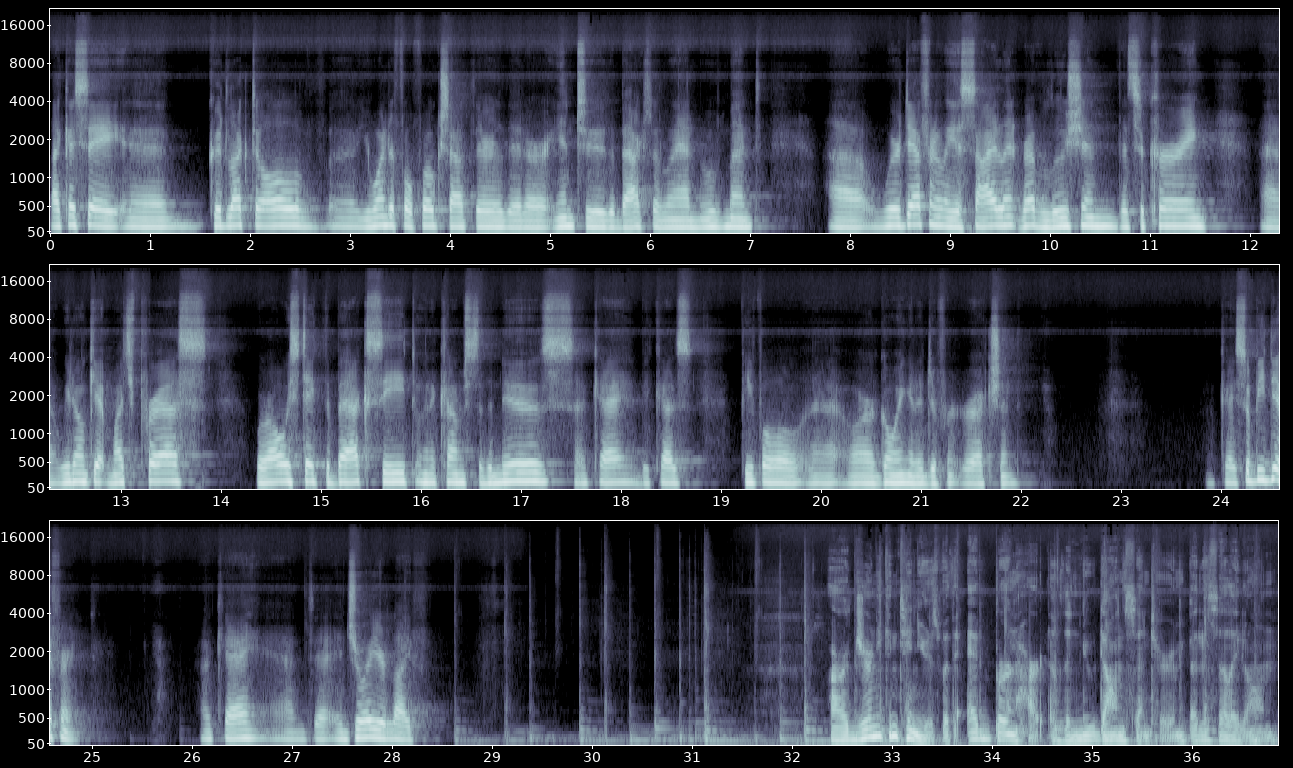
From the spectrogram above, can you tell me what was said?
like I say, uh, good luck to all of uh, you wonderful folks out there that are into the Back to the Land movement. Uh, we're definitely a silent revolution that's occurring. Uh, we don't get much press. We'll always take the back seat when it comes to the news, okay, because people uh, are going in a different direction. Okay, so be different, okay, and uh, enjoy your life. Our journey continues with Ed Bernhardt of the New Dawn Center in Pérez Zeledón.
